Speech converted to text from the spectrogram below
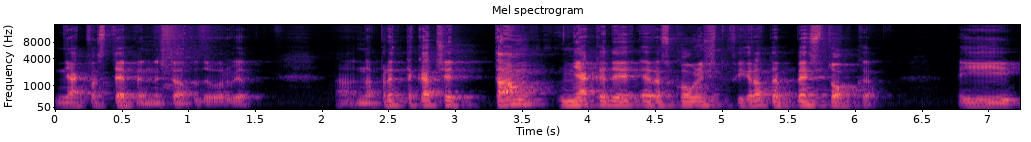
някаква степен нещата да вървят а, напред. Така че там някъде е разковнището в играта без топка. И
